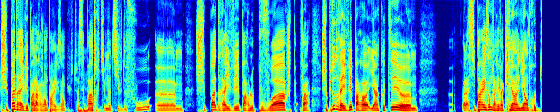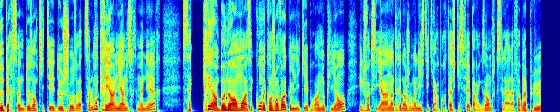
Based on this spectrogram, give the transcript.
je suis pas drivé par l'argent, par exemple. Tu vois, c'est pas un truc qui me motive de fou. Euh, je suis pas drivé par le pouvoir. Je, enfin, je suis plutôt drivé par. euh, Il y a un côté. euh, euh, voilà, si par exemple j'arrive à créer un lien entre deux personnes, deux entités, deux choses, va simplement créer un lien d'une certaine manière, ça crée un bonheur en moi. C'est con, mais quand j'envoie un communiqué pour un de nos clients et que je vois qu'il y a un intérêt d'un journaliste et qu'il y a un reportage qui se fait, par exemple, parce que c'est la, forme la plus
